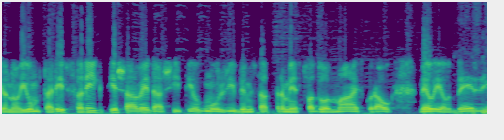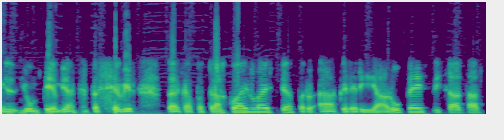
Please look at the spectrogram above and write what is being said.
jo no jumta arī ir svarīga tiešā veidā šī ilgmūžība. Ja mēs atceramies padomu mājas, kur aug neliela bērziņa uz jumtiem, ja, tas jau ir tā kā pa traku aizlaists, ja, par ēku ir arī jārūpējas visā tās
